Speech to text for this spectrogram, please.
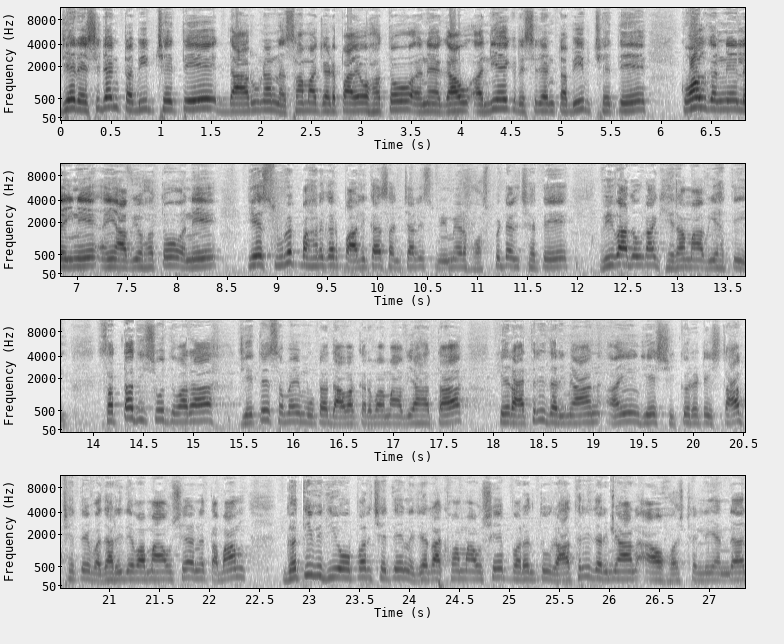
જે રેસિડેન્ટ તબીબ છે તે દારૂના નશામાં ઝડપાયો હતો અને અગાઉ અન્ય એક રેસિડેન્ટ તબીબ છે તે કોલ ગનને લઈને અહીં આવ્યો હતો અને જે સુરત મહાનગરપાલિકા સંચાલિત સ્વીમેર હોસ્પિટલ છે તે વિવાદોના ઘેરામાં આવી હતી. સત્તાધીશો દ્વારા જે તે સમયે મોટા દાવા કરવામાં આવ્યા હતા કે રાત્રિ દરમિયાન અહીં જે સિક્યોરિટી સ્ટાફ છે તે વધારી દેવામાં આવશે અને તમામ ગતિવિધિઓ પર છે તે નજર રાખવામાં આવશે. પરંતુ રાત્રિ દરમિયાન આ હોસ્ટેલની અંદર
